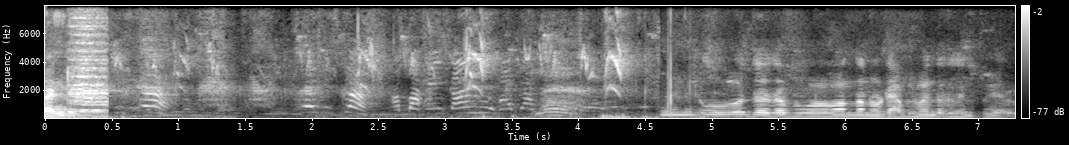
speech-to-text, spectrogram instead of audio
రండి ఓ దాదాపు వంద నూట యాభై మందికి చనిపోయారు.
